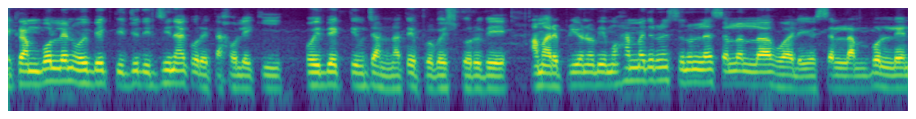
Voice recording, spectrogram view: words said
একরাম বললেন, ওই ব্যক্তি যদি জিনা করে তাহলে কি? ওই ব্যক্তিও জান্নাতে প্রবেশ করবে। আমার প্রিয় নবী মোহাম্মদ রসুল্লাহ সাল্লাহ আলাইসাল্লাম বললেন,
